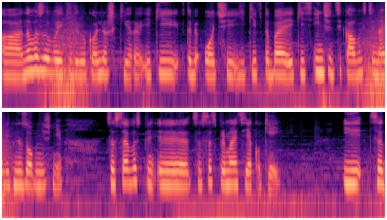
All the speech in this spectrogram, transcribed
Неважливо, який тобі колір шкіри, які в тебе очі, які в тебе якісь інші цікавості, навіть не зовнішні. Це все, висприй... е, це все сприймається як окей. І це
